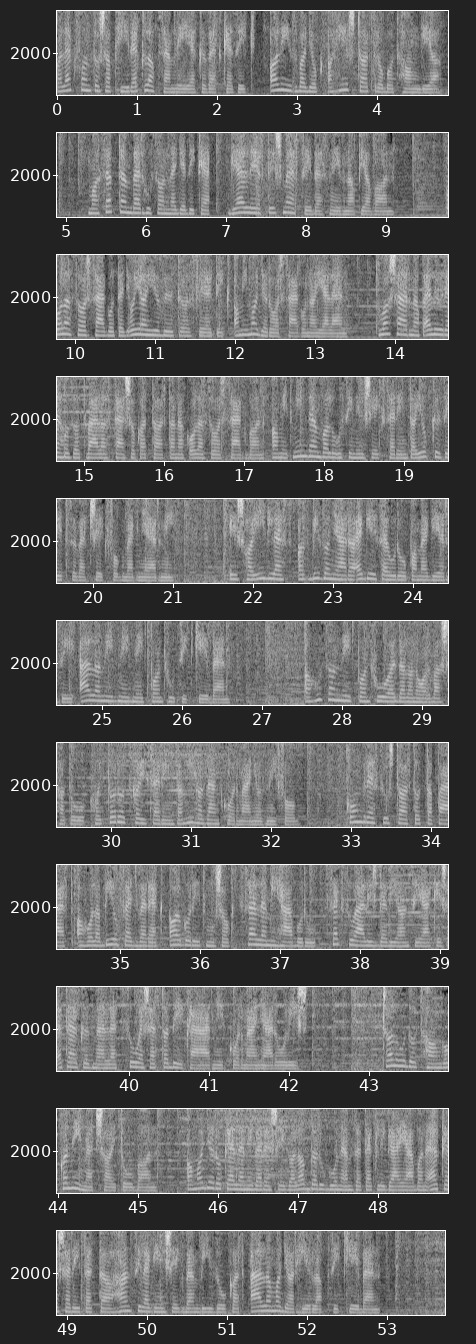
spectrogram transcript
A legfontosabb hírek lapszemléje következik. Alíz vagyok, a hírstart robot hangja. Ma szeptember 24-e, Gellért és Mercedes névnapja van. Olaszországot egy olyan jövőtől féltik, ami Magyarországon a jelen. Vasárnap előrehozott választásokat tartanak Olaszországban, amit minden valószínűség szerint a jobb középszövetség fog megnyerni. És ha így lesz, azt bizonyára egész Európa megérzi, áll a 444.hu cikkében. A 24.hu oldalon olvasható, hogy Torockai szerint a mi hazánk kormányozni fog. Kongresszus tartott a párt, ahol a biofegyverek, algoritmusok, szellemi háború, szexuális devianciák és etelköz mellett szó esett a DK árnyék kormányáról is. Csalódott hangok a német sajtóban. A magyarok elleni vereség a labdarúgó nemzetek ligájában elkeserítette a Hansi legénységben bízókat, áll a magyar hírlap cikkében.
